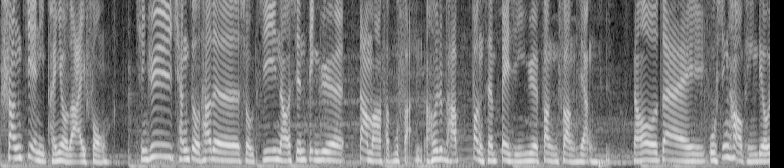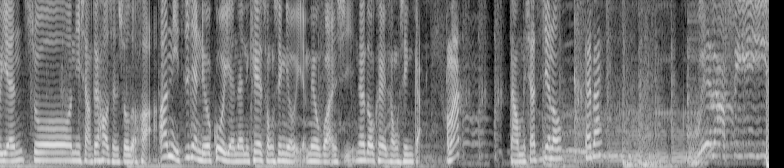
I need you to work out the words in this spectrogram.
商借你朋友的 iPhone，请去抢走他的手机，然后先订阅大麻烦不烦，然后就把它放成背景音乐放一放这样子，然后在五星好评留言说你想对浩辰说的话啊，你之前留过言的，你可以重新留言，没有关系，那都可以重新改，好吗？那我们下次见喽，拜拜。When I see you,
